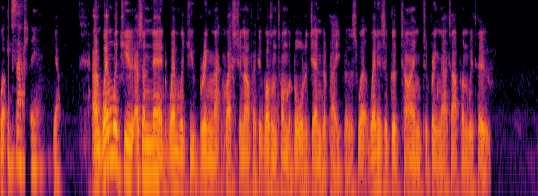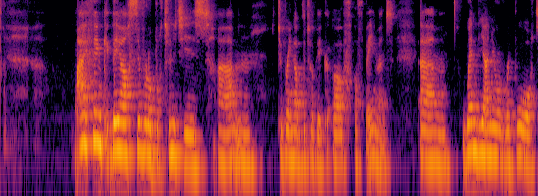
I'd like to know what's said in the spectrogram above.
well, exactly. Yeah. Um, when would you, as a NED, when would you bring that question up if it wasn't on the board agenda papers? Wh- when is a good time to bring that up and with who? I think there are several opportunities um, to bring up the topic of, of payment. Um, when the annual report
